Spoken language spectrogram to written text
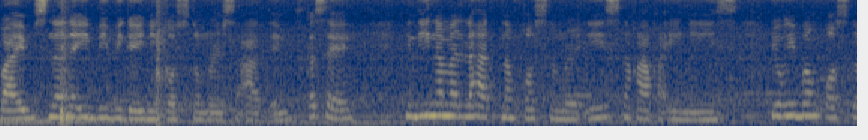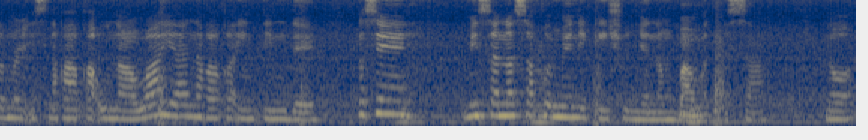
vibes na naibibigay ni customer sa atin. Kasi hindi naman lahat ng customer is nakakainis. Yung ibang customer is nakakaunawa yan, nakakaintindi. Kasi minsan nasa communication yan ng bawat isa. no?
